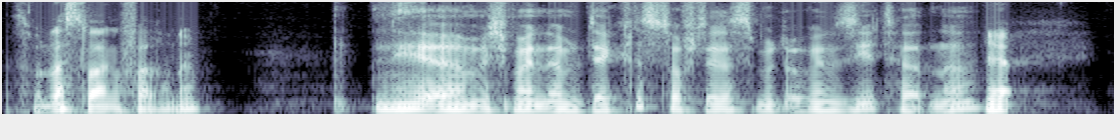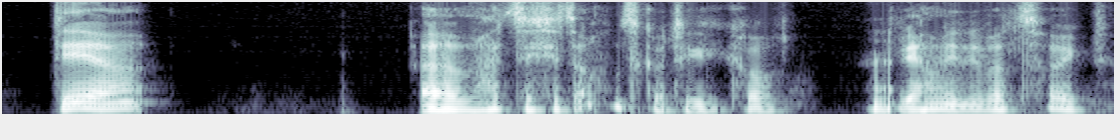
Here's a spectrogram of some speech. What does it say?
Das war ein Lastwagenfahrer, ne? nee, ähm, ich meine, ähm, der Christoph, der das mit organisiert hat, ne? Ja. Der ähm, hat sich jetzt auch einen Scotty gekauft. Ja. Wir haben ihn überzeugt.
